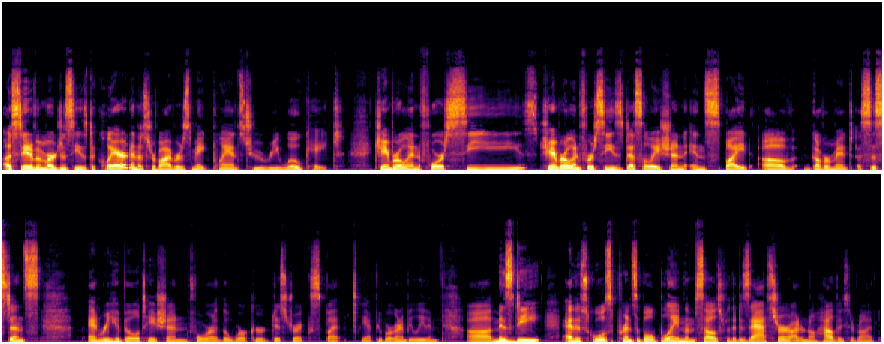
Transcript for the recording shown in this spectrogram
A state of emergency is declared, and the survivors make plans to relocate. Chamberlain foresees Chamberlain foresees desolation in spite of government assistance and rehabilitation for the worker districts, but yeah, people are going to be leaving. Uh, Ms. D and the school's principal blame themselves for the disaster. I don't know how they survived,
